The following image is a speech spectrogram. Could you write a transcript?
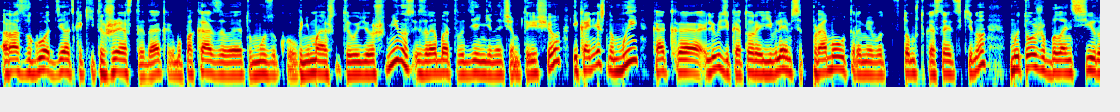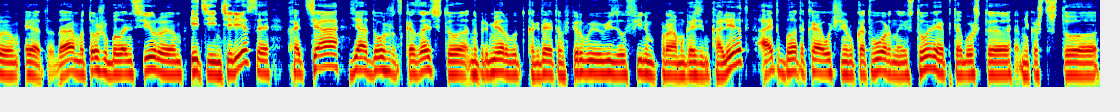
раз в год, делать какие-то жесты, да, как бы показывая эту музыку, понимая, что ты уйдешь в минус и зарабатывать деньги на чем-то еще. И, конечно, мы, как э, люди, которые являемся промоутерами вот в том, что касается кино, мы тоже балансируем это, да, мы тоже балансируем эти интересы, хотя я должен сказать, что, например, вот когда я там впервые увидел фильм про магазин Калет, а это была такая очень рукотворная история, потому что мне кажется, что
